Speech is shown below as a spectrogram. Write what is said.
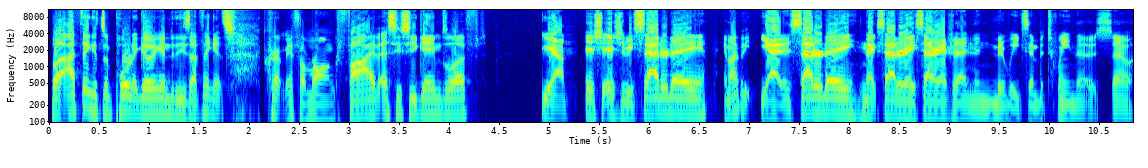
but I think it's important going into these. I think it's correct me if I'm wrong. Five SEC games left. yeah, it, sh- it should be Saturday. It might be yeah, it is Saturday, next Saturday, Saturday after that, and then midweeks in between those. So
